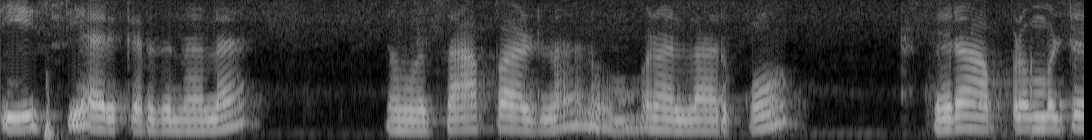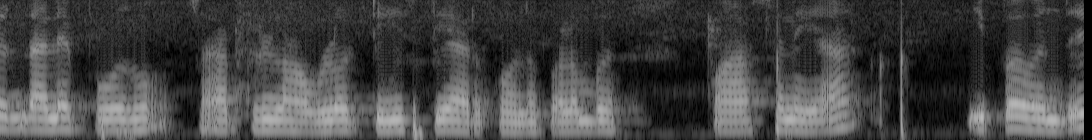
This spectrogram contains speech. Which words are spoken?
டேஸ்டியாக இருக்கிறதுனால நம்ம சாப்பாடெலாம் ரொம்ப நல்லாயிருக்கும் வெறும் அப்பளம் மட்டும் இருந்தாலே போதும். சாப்பிட்லாம். அவ்வளோ டேஸ்டியாக இருக்கும். அந்த குழம்பு வாசனையாக இப்போ வந்து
